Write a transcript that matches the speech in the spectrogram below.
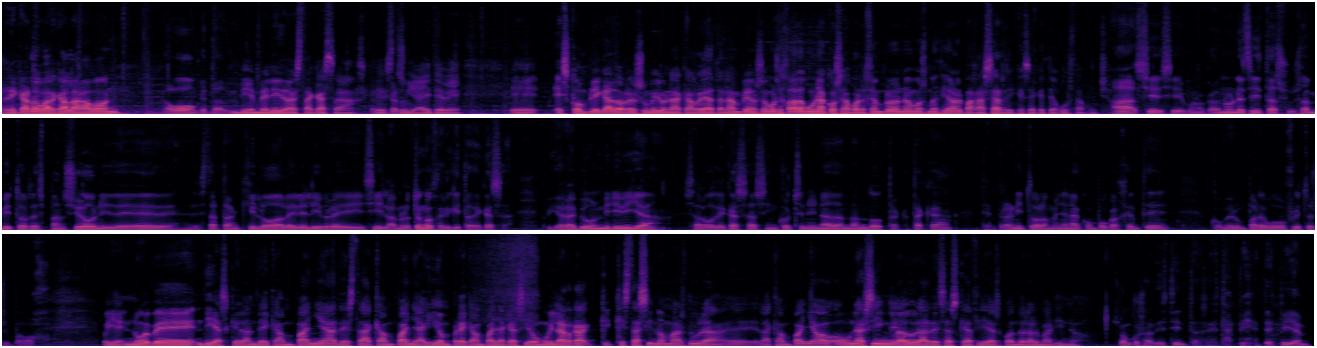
Ricardo Barcala, Gabón. Gabón, ¿qué tal? Bienvenido a esta casa, que es tuya, ITV. Eh, es complicado resumir una carrera tan amplia. Nos hemos dejado alguna cosa. Por ejemplo, no hemos mencionado el Pagasarri, que sé que te gusta mucho. Ah, sí, sí. Bueno, cada uno necesita sus ámbitos de expansión y de, estar tranquilo, al aire libre. Y sí, lo, lo tengo cerquita de casa. Yo ahora vivo en Miribilla, salgo de casa sin coche ni nada, andando, taca, taca, tempranito a la mañana con poca gente, comer un par de huevos fritos y para abajo. Oye, nueve días quedan de campaña, de esta campaña guion pre-campaña que ha sido muy larga. ¿Qué, está siendo más dura, eh, la campaña o, una singladura de esas que hacías cuando eras marino? Son cosas distintas, eh, también te pillan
